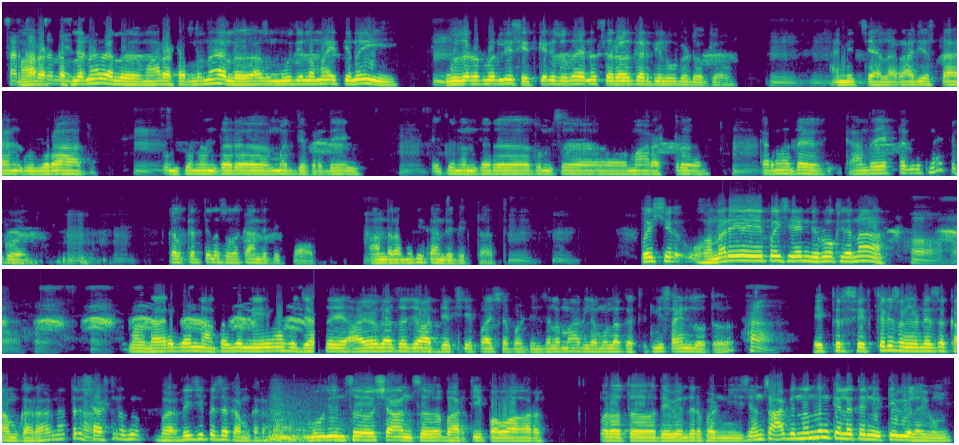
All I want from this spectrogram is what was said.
सरकारचं नाही महाराष्ट्रातलं झालं. नाही झालं महाराष्ट्रातलं नाही आलं अजून मोदीला माहिती नाही. हम्म, गुजरात मधले शेतकरी सुद्धा आहे ना सरळ करतील उभे डोक्यावर. हम्म, हम्म, अमित शहाला राजस्थान गुजरात हम्म, तुमचं नंतर अं, मध्य प्रदेश हम्म, त्याच्यानंतर अं, तुमचं महाराष्ट्र हम्म, कर्नाटक कांदा एकटा दिवस नाही पिकवत हम्म, हम्म, कलकत्त्याला सुद्धा कांदे पिकतात. आंध्रामध्ये कांदे पिकतात. हम्म, हम्म. पैसे होणारे पैसे यांनी रोखले ना. हो हो हो. मग डायरेक्ट त्यांना आता ज्यांनी असं जास्त आयोगाचा जो अध्यक्ष आहे पाशा पाटील त्याला मागल्या मुलाखतीत मी सांगितलं होतं. हा. एक तर शेतकरी संघटनेचं काम करा नाहीतर. शासनाचं बीजेपीचं काम करा मोदींचं शहांचं भारती पवार परत देवेंद्र फडणवीस यांचं अभिनंदन केलं त्यांनी टीव्हीला येऊन.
